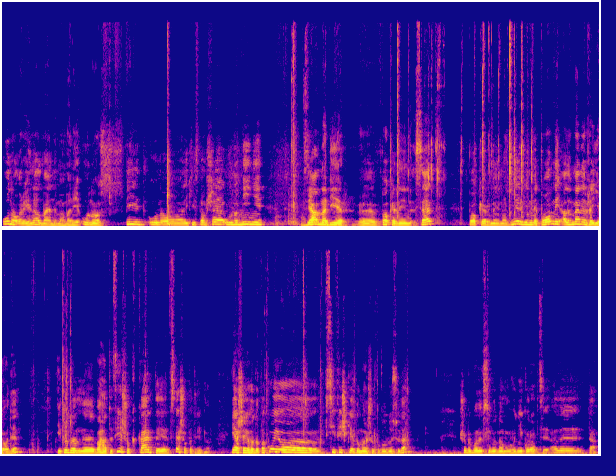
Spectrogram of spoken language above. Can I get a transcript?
Uno оригінал в мене немає. У мене є Uno Speed, Uno якийсь там ще, Uno Mini. Взяв набір, е, покерний сет. Покерний набір, він не повний, але в мене вже є один. І тут он, е, багато фішок, карти, все, що потрібно. Я ще його допакую. Всі фішки, я думаю, що покладу сюди. Щоб були всі в, одному, в одній коробці. Але так,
